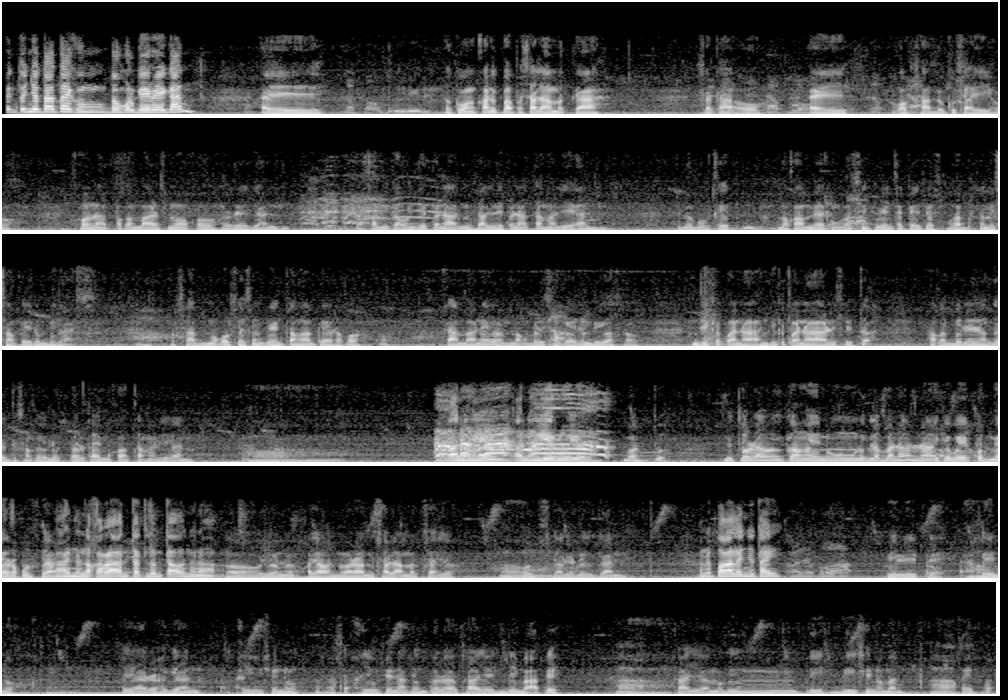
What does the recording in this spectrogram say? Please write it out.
Kwento nyo tatay kung tungkol kay Regan? ay nagkuhan ka, nagpapasalamat ka sa tao. Ay ako sabi ko sa iyo, ako napakamaras mo ako, Regan. Kami ka hindi pa naalmusal, hindi pa natanghalian. Mabuti, baka meron ka 50 pesos, makabit kami isang kilong bigas. O, sabi mo ko, sa 50 nga pera ko. Tama na yun, makabili isang kilong bigas ko. Hindi ka pa na, hindi ka pa naalis ito. Makabili ng ganda isang kilo para tayo makatanghalian. Oh. Anong yun? Anong year ho yun? Ba, ito, dito lang ka ngayon nung naglabanan na ikaw ay formera ko siya. Ay, nung nakaraan tatlong taon na. Oo, oh, yun. oh. Kaya maraming salamat sa iyo. Oh. Coach Galarigan, Ano pangalan nyo tay? Felipe, Aquino. Kaya rahagan, ayusin no. Ayusin natin para tayo hindi maapi. Ah, Tayo ang maging bu- busy naman. ah, okay po.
